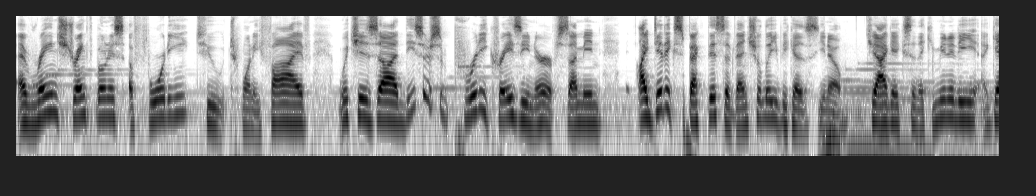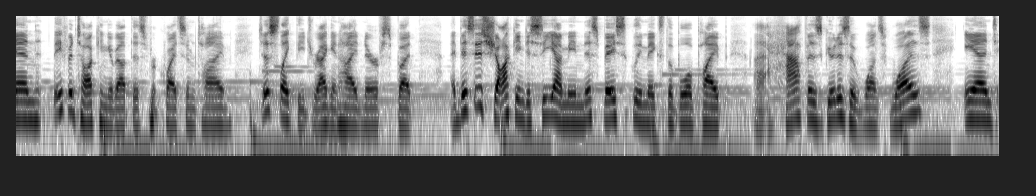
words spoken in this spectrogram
A range strength bonus of 40 to 25, which is, uh, these are some pretty crazy nerfs. I mean, I did expect this eventually because, you know, Jagex in the community, again, they've been talking about this for quite some time, just like the Dragonhide nerfs, but this is shocking to see. I mean, this basically makes the blowpipe uh, half as good as it once was, and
